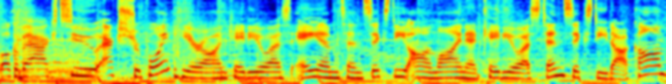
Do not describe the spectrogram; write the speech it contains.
Welcome back to Extra Point here on KDUS AM 1060, online at KDUS1060.com,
